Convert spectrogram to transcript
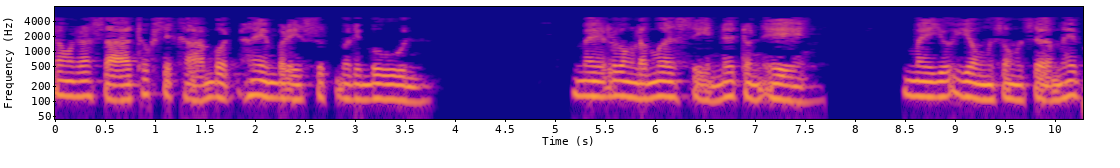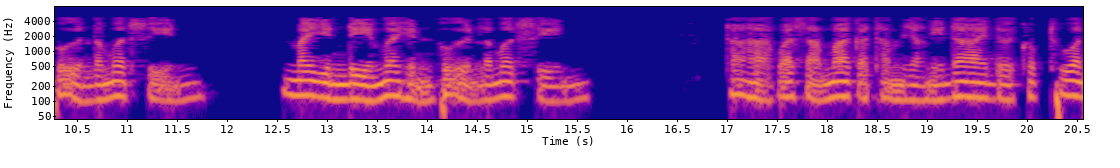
ต้องรักษาทุกสิกขาบทให้บริสุทธิ์บริบูรณ์ ไม่ล่วงละเมิดศีลด้วยตนเอง ไม่ยุยงส่งเสริมให้ผู้อื่นละเมิดศีล ไม่ยินดีเมื่อเห็นผู้อื่นละเมิดศีล ถ้าหากว่าสามารถกระทำอย่างนี้ได้โดยครบถ้วน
